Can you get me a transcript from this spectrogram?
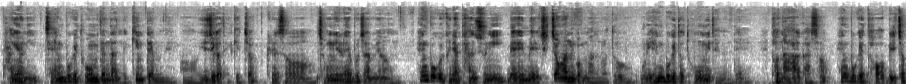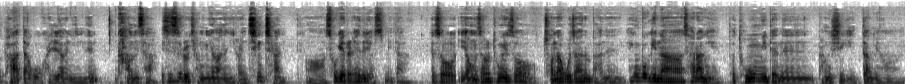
당연히 제 행복에 도움이 된다는 느낌 때문에 어, 유지가 됐겠죠. 그래서 정리를 해보자면 행복을 그냥 단순히 매일매일 측정하는 것만으로도 우리 행복에 더 도움이 되는데 더 나아가서 행복에 더 밀접하다고 관련 있는 감사, 스스로를 격려하는 이런 칭찬 어, 소개를 해드렸습니다. 그래서 이 영상을 통해서 전하고자 하는 바는 행복이나 사랑에 더 도움이 되는 방식이 있다면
